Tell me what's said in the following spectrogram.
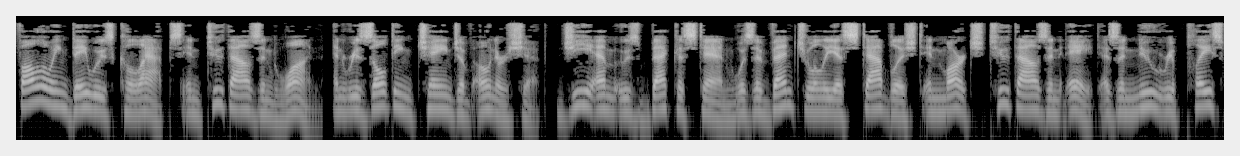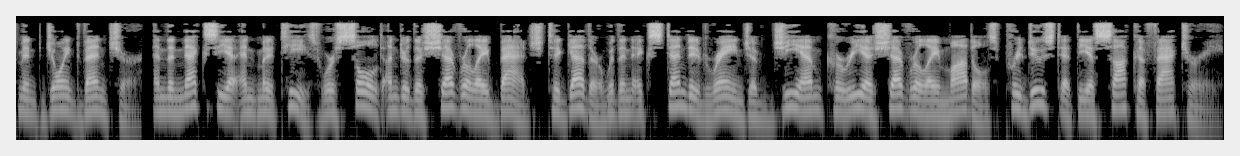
following Daewoo's collapse in 2001, and resulting change of ownership. GM Uzbekistan was eventually established in March 2008 as a new replacement joint venture, and the Nexia and Matiz were sold under the Chevrolet badge together with an extended range of GM Korea Chevrolet models produced at the Asaka factory.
